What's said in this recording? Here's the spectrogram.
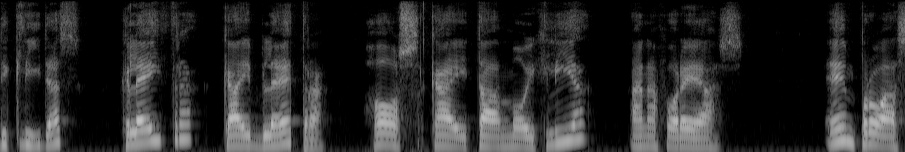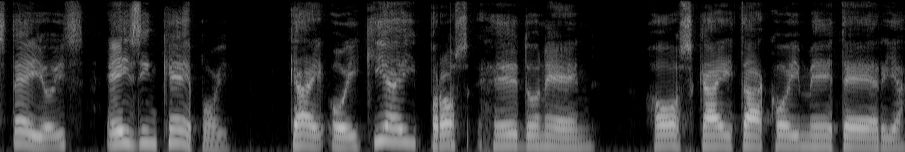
diklidas kleitra kai bletra hos kai ta moiklia anaphoreas en proasteiois eisin kepoi kai oikiai pros hedoneen. Hos kai ta koimeteria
